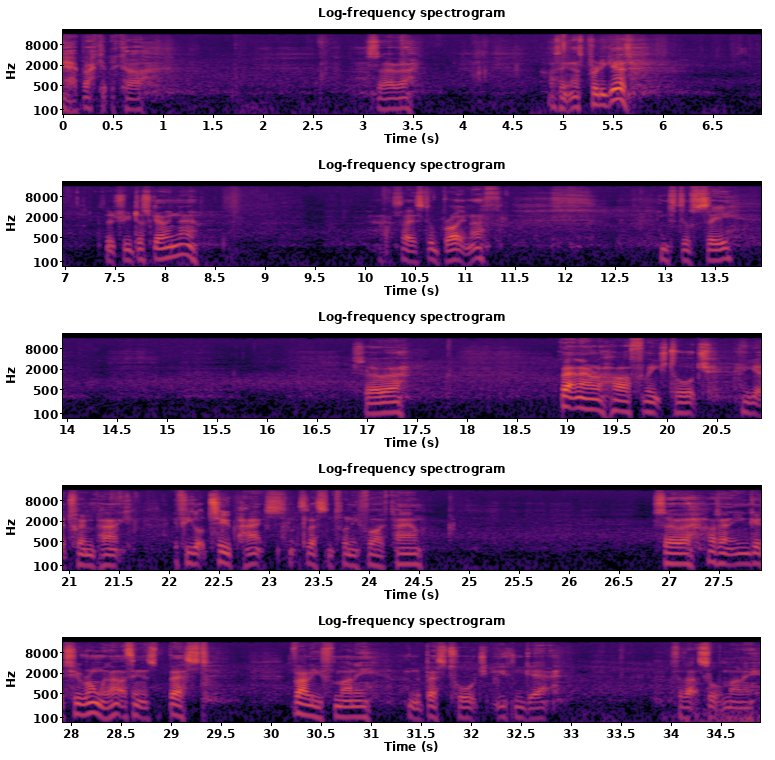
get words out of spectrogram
yeah, back at the car. So uh, I think that's pretty good. It's literally just going now. So it's still bright enough. You can still see. So uh, about an hour and a half from each torch. You get a twin pack. If you got two packs, it's less than twenty-five pound. So uh, I don't think you can go too wrong with that. I think it's the best value for money and the best torch you can get for that sort of money.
